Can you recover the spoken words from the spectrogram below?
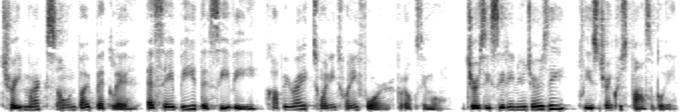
Trademarks owned by Becle, SAB de CV. Copyright 2024. Proximo. Jersey City, New Jersey. Please drink responsibly.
